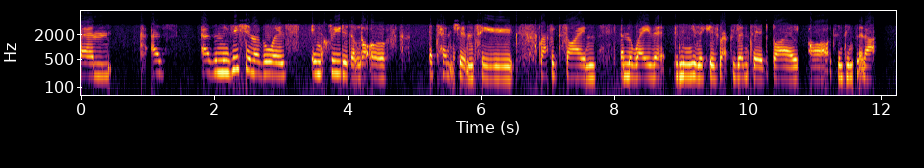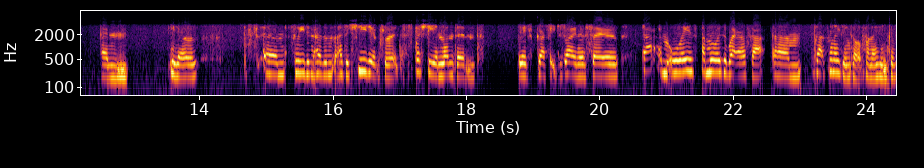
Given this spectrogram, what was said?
um, as as a musician, I've always included a lot of attention to graphic design and the way that the music is represented by art and things like that. And you know, um, Sweden has a, has a huge influence, especially in London, with graphic designers. So that I'm always I'm always aware of that. Um, that's what I think of when I think of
